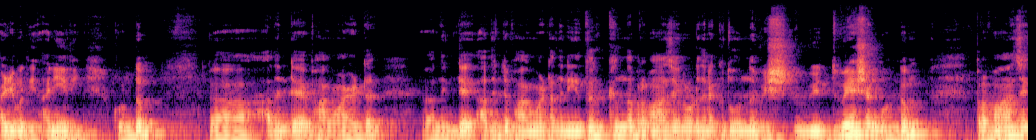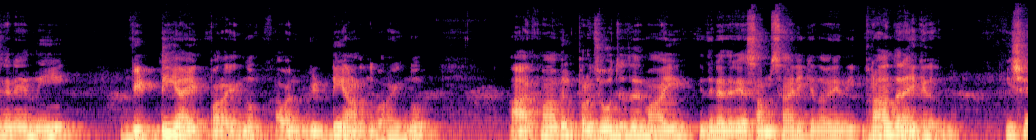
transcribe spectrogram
അഴിമതി അനീതി കൊണ്ടും അതിന്റെ ഭാഗമായിട്ട് നിന്റെ അതിന്റെ ഭാഗമായിട്ട് അതിനെ എതിർക്കുന്ന പ്രവാചകനോട് നിനക്ക് തോന്നുന്ന വിഷ് വിദ്വേഷം കൊണ്ടും പ്രവാചകനെ നീ വിഡ്ഢിയായി പറയുന്നു അവൻ വിഡ്ഢിയാണെന്ന് പറയുന്നു. ആത്മാവിൽ പ്രചോദിതമായി ഇതിനെതിരെ സംസാരിക്കുന്നവരെ നീ ഭ്രാന്തനായി കരുതുന്നു. ഈശോ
